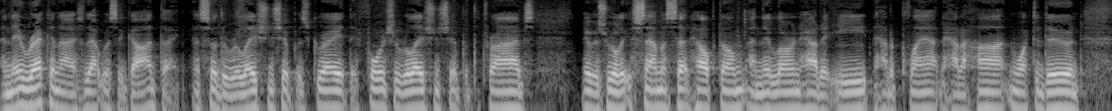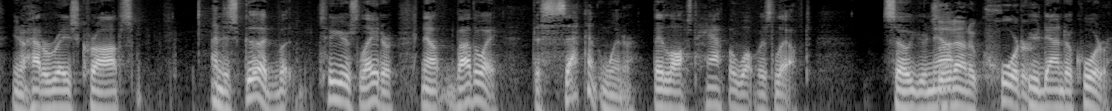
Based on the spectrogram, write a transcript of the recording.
And they recognized that was a God thing. And so the relationship was great. They forged a relationship with the tribes. It was really, Samoset helped them, and they learned how to eat, and how to plant, and how to hunt, and what to do, and you know how to raise crops. And it's good, but two years later, now, by the way, the second winter, they lost half of what was left. So you're now they're down to a quarter. you're down to a quarter.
